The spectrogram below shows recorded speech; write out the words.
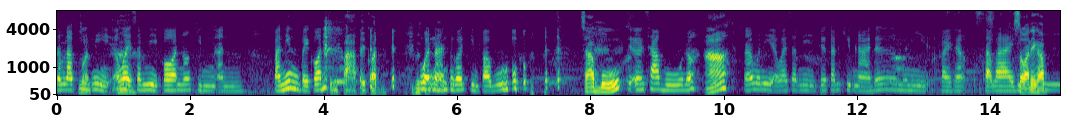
สำหรับคลิปนี้งวดเอาไว้สำนีก่อนเนาะกินอันปลานิ่นไปก่อน กินปลาไปก่อนงวดหนั้นก็กินปลาบู ชาบูเออชาบูเนาะอะ นะมื้อนี้เอาไว้สำนีเจอกันคลิปหน้าเด้อมื้อนี้ไปแล้วสบายดีสวัสดีครับ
